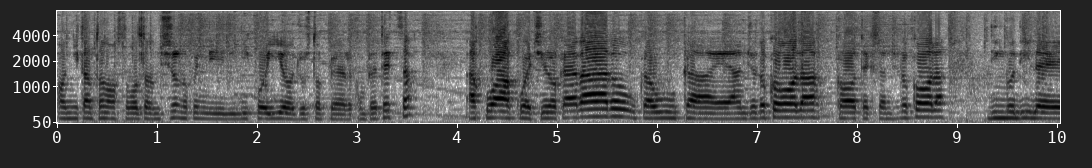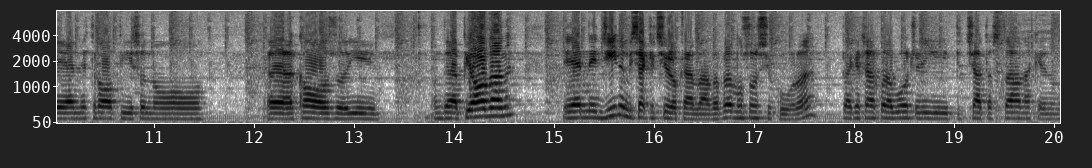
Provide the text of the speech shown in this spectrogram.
ogni tanto no, stavolta non ci sono, quindi li dico io giusto per completezza. Aqua Aqua e Ciro Carraro, Uka Uka e Angelo Cola, Cortex e Angelo Cola, Dingodile e N Tropi sono eh, Coso di Andrea Piovan e NG non mi sa che Ciro Carraro, però non sono sicuro, eh, perché c'era quella voce di picciata strana che non,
